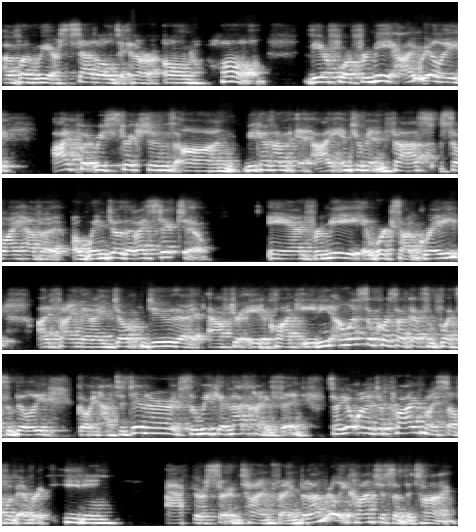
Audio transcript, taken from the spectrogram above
of when we are settled in our own home. Therefore, for me, I really I put restrictions on because I'm I intermittent fast, so I have a, a window that I stick to. And for me, it works out great. I find that I don't do that after eight o'clock eating, unless, of course, I've got some flexibility going out to dinner, it's the weekend, that kind of thing. So I don't want to deprive myself of ever eating after a certain time frame, but I'm really conscious of the time.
